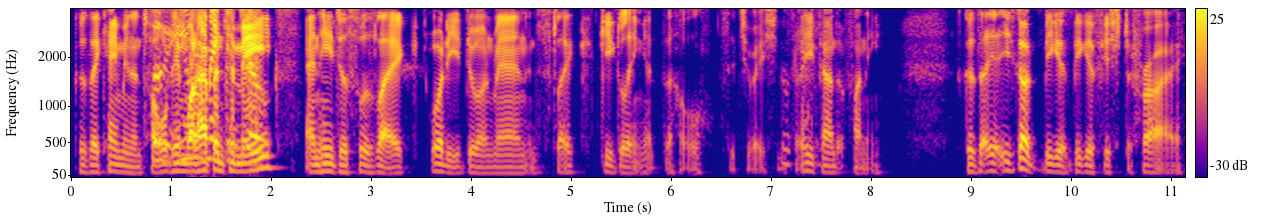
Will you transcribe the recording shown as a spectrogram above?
because they came in and So told him what happened to me, jokes. and he just was like, "What are you doing, man?" and just like giggling at the whole situation. So he found it funny because he's got bigger bigger fish to fry,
